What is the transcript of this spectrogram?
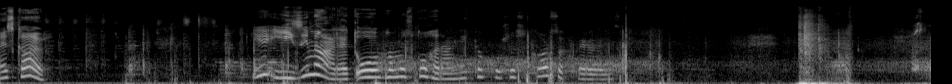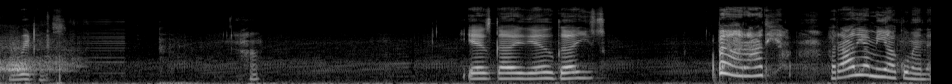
नाइस कार ये इजी में आ रहा है तो हम इसको हराने का कोशिश कर सकते हैं गाइस वेट हाँ। यस गाइस यस गाइस अबे हरा दिया। हरा दिया मिया को मैंने।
